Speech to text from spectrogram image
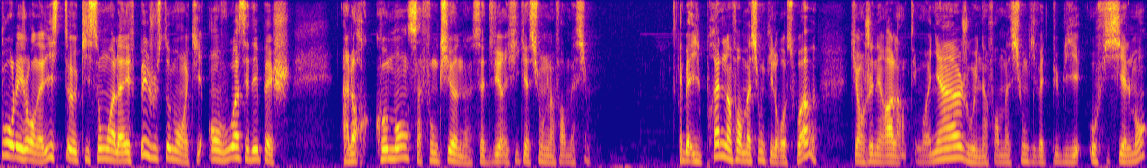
pour les journalistes qui sont à l'AFP justement et qui envoient ces dépêches. Alors comment ça fonctionne, cette vérification de l'information? Eh bien, ils prennent l'information qu'ils reçoivent, qui est en général un témoignage ou une information qui va être publiée officiellement,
